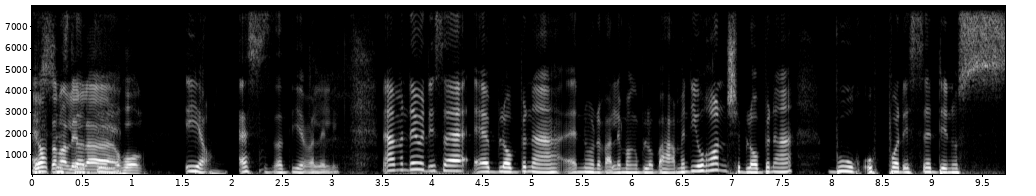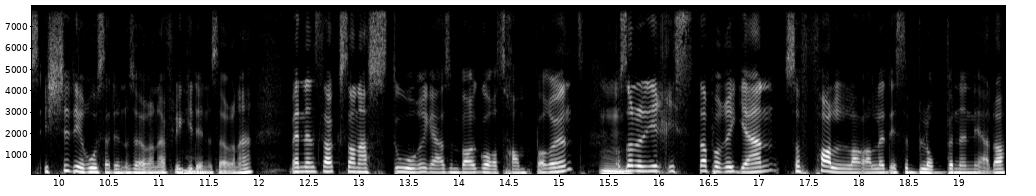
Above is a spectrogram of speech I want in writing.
ja, Jeg denne lille de- hår... Ja, jeg syns at de er veldig like. Nei, men det er jo disse eh, blobbene eh, Nå er det veldig mange blobber her, men de oransje blobbene bor oppå disse dinos... Ikke de rosa dinosaurene, flygedinosaurene, men en slags sånn her store greier som bare går og tramper rundt. Mm. Og så når de rister på ryggen, så faller alle disse blobbene ned. Da.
